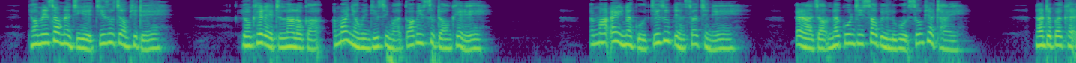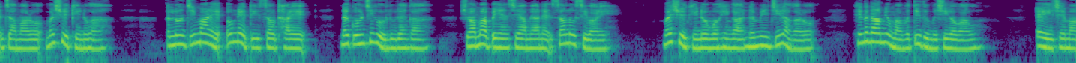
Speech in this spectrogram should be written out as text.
။ညောင်မင်းစောင့်နှက်ကြီးရဲ့ကျေးဇူးကြောင့်ဖြစ်တယ်။လွန်ခဲ့တဲ့တလလောက်ကအမညောင်မင်းကြီးစီမှာသွားပြီးဆုတောင်းခဲ့တယ်။အမအဲ့ဒီနက်ကိုကျေးဇူးပြန်ဆက်ချင်တယ်။အဲ့ဒါကြောင့်နတ်ကွန်းကြီးစောက်ပြီးလူဖို့ဆုံးဖြတ်ထားတယ်။ နောက်တစ်ပတ်ခန့်အကြာမှာတော့မရွှေခင်တို့ဟာအလွန်ကြီးမားတဲ့အုတ်နဲ့တီးဆောက်ထားတဲ့နတ်ကွန်းကြီးကိုလူတန်းကရွာမပယံဆရာများနဲ့ဆောက်လုပ်စီပါတယ်။မရွှေခင်တို့မဟင်ကနမင်ကြီးတာကတော့ဟင်းသနာမြို့မှာမသိသူမရှိတော့ပါဘူး။အဲ့ဒီအချိန်မှာ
